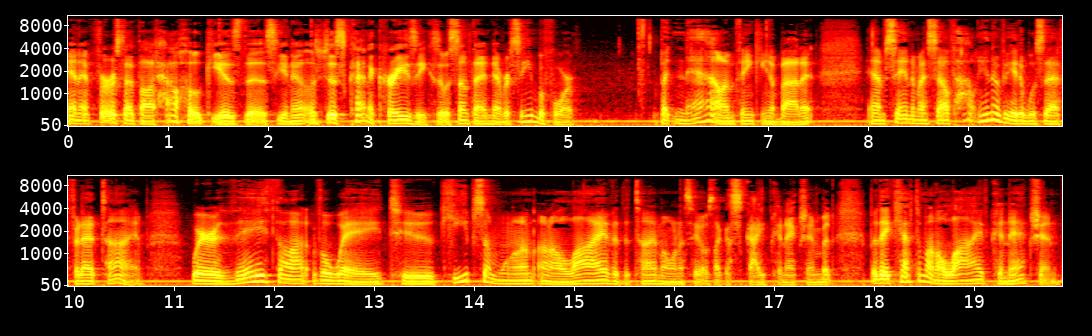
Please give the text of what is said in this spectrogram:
and at first I thought, how hokey is this? You know, it was just kind of crazy because it was something I'd never seen before. But now I'm thinking about it and I'm saying to myself, how innovative was that for that time? Where they thought of a way to keep someone on a live at the time. I want to say it was like a Skype connection, but but they kept them on a live connection,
